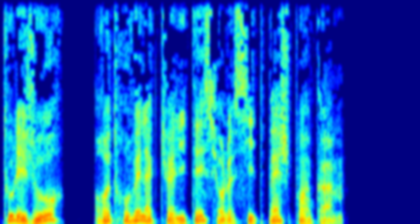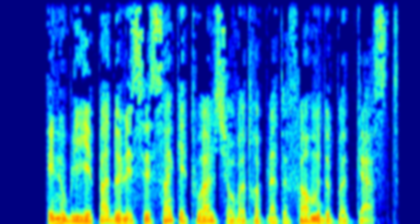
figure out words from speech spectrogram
Tous les jours, retrouvez l'actualité sur le site pêche.com. Et n'oubliez pas de laisser 5 étoiles sur votre plateforme de podcast.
